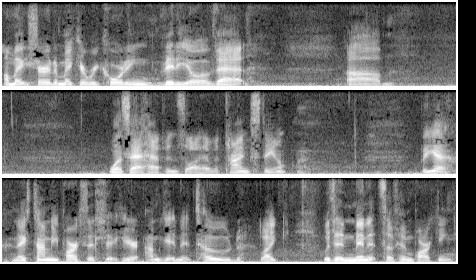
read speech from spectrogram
I'll make sure to make a recording video of that. Um, once that happens, so I have a timestamp. But yeah, next time he parks this shit here, I'm getting it towed like within minutes of him parking.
